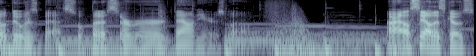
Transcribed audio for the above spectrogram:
He'll do his best. We'll put a server down here as well. All right, let's see how this goes.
